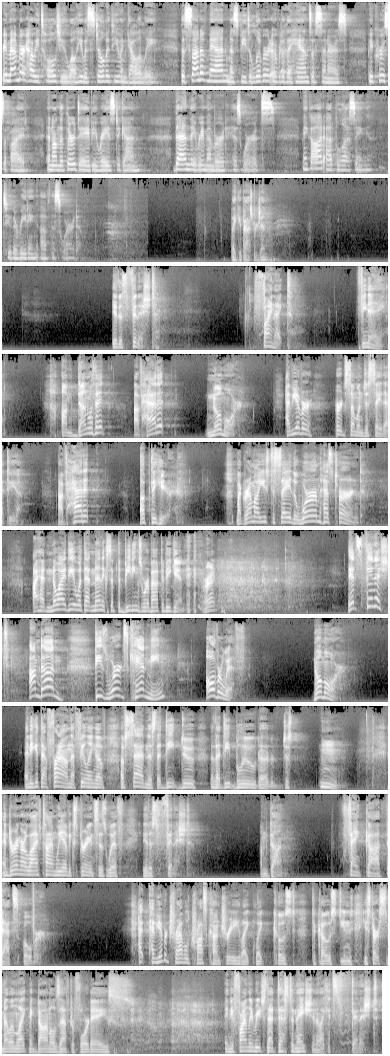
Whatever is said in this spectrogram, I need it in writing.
Remember how he told you while he was still with you in Galilee the Son of Man must be delivered over to the hands of sinners, be crucified and on the third day be raised again. Then they remembered his words. May God add blessing to the reading of this word. Thank you, Pastor Jen. It is finished. Finite. Fine. I'm done with it. I've had it. No more. Have you ever heard someone just say that to you. I've had it up to here. My grandma used to say, the worm has turned. I had no idea what that meant except the beatings were about to begin, right? it's finished. I'm done. These words can mean over with, no more and you get that frown, that feeling of, of sadness, that deep do, that deep blue, uh, just mm. And during our lifetime, we have experiences with it is finished. I'm done. Thank God that's over. Have, have you ever traveled cross country, like like coast to coast? You, you start smelling like McDonald's after four days. And you finally reach that destination and like it's finished.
